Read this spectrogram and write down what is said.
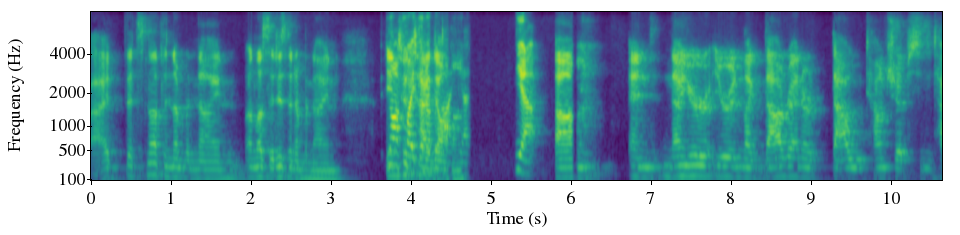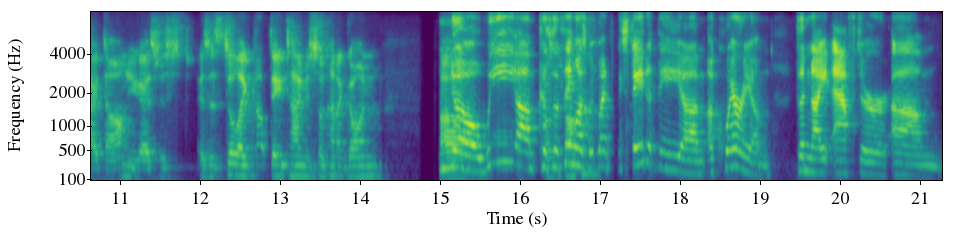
I, it's not the number nine, unless it is the number nine. Not quite the number nine yet. Yeah. Um, and now you're you're in like Daren or Dao townships in Taidong. You guys just is it still like oh. daytime? You're still kind of going. Um, no, we um because the thing was we went we stayed at the um, aquarium the night after um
